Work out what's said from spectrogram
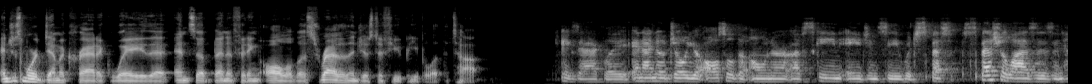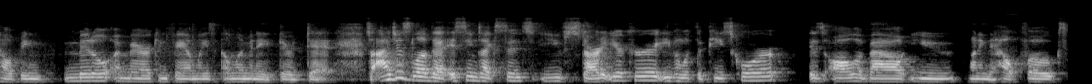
and just more democratic way that ends up benefiting all of us rather than just a few people at the top. Exactly. And I know, Joel, you're also the owner of Skene Agency, which spe- specializes in helping middle American families eliminate their debt. So I just love that. It seems like since you've started your career, even with the Peace Corps, is all about you wanting to help folks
